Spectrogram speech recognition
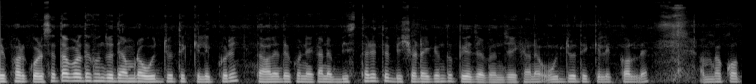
রেফার করেছে। তারপর দেখুন যদি আমরা উইড্রোতে ক্লিক করি, তাহলে দেখুন এখানে বিস্তারিত বিষয়টাই কিন্তু পেয়ে যাবেন যে এখানে উইড্রোতে ক্লিক করলে আমরা কত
